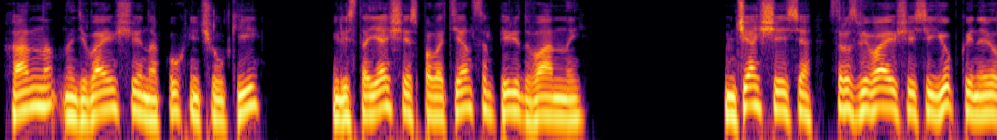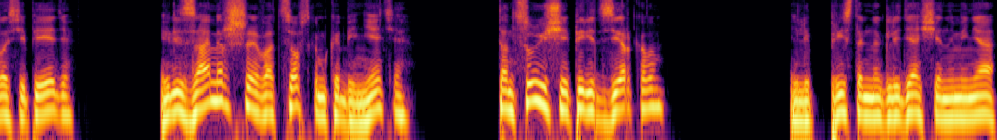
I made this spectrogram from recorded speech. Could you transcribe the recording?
Ханна, надевающая на кухне чулки или стоящая с полотенцем перед ванной, мчащаяся с развивающейся юбкой на велосипеде или замершая в отцовском кабинете, танцующая перед зеркалом или пристально глядящая на меня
